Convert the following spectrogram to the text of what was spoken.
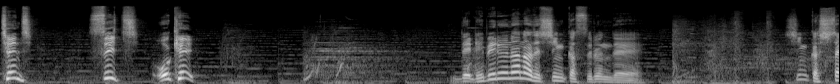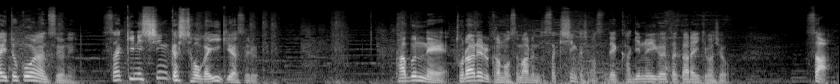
チェンジ。スイッチ。オッケー。でレベル7で進化するんで進化したいところなんですよね。先に進化した方がいい気がする。多分ね取られる可能性もあるんで先進化します。で影縫い型からいきましょう。さあ。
